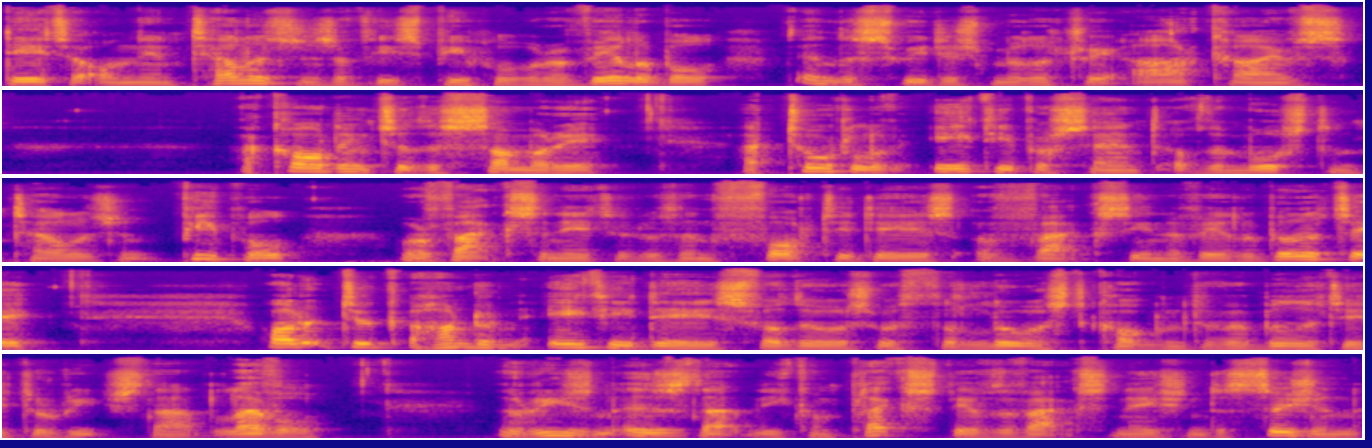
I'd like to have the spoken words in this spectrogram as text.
Data on the intelligence of these people were available in the Swedish military archives. According to the summary, a total of 80% of the most intelligent people were vaccinated within 40 days of vaccine availability, while it took 180 days for those with the lowest cognitive ability to reach that level. The reason is that the complexity of the vaccination decision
